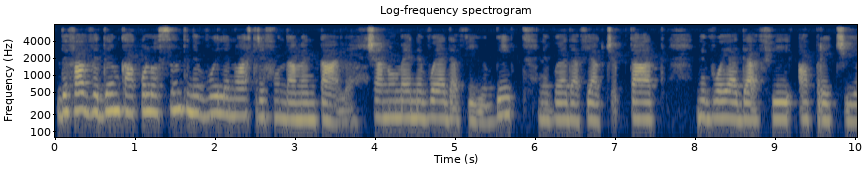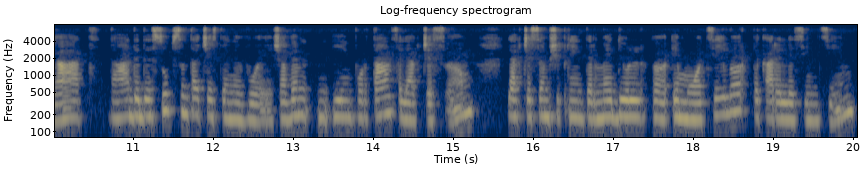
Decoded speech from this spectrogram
de fapt vedem că acolo sunt nevoile noastre fundamentale, și anume nevoia de a fi iubit, nevoia de a fi acceptat, nevoia de a fi apreciat. Da? De desubt sunt aceste nevoi și avem, e important să le accesăm, le accesăm și prin intermediul uh, emoțiilor pe care le simțim,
